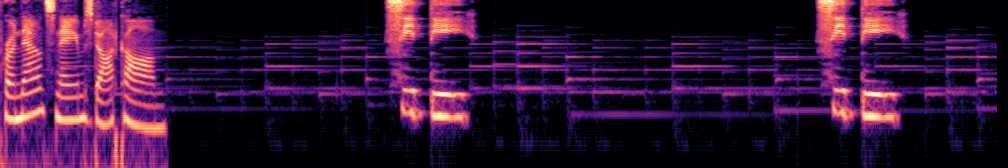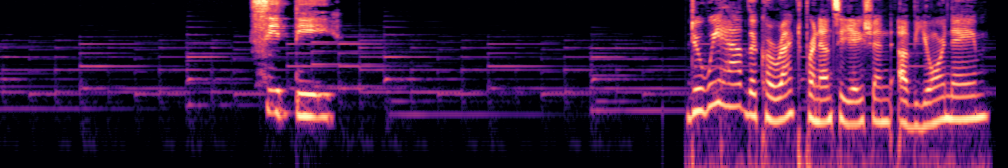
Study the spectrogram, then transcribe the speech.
pronouncenames.com. city city city Do we have the correct pronunciation of your name?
